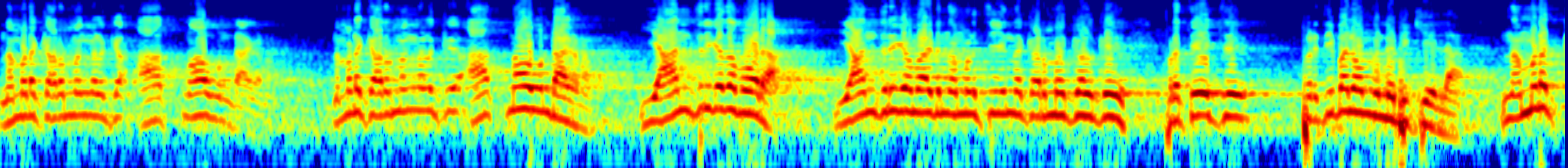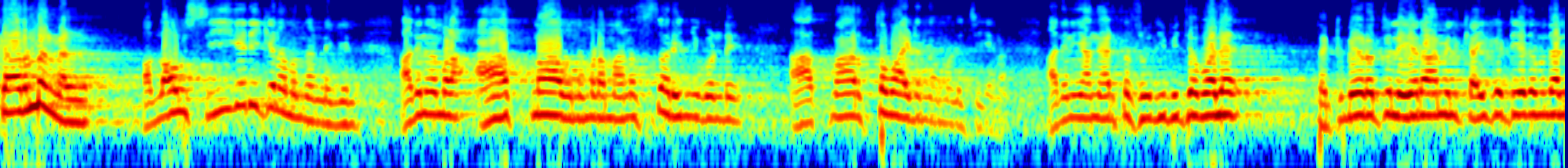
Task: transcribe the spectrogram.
നമ്മുടെ കർമ്മങ്ങൾക്ക് ആത്മാവ് ഉണ്ടാകണം. നമ്മുടെ കർമ്മങ്ങൾക്ക് ആത്മാവ് ഉണ്ടാകണം. യാന്ത്രികത പോരാ. യാന്ത്രികമായിട്ട് നമ്മൾ ചെയ്യുന്ന കർമ്മങ്ങൾക്ക് പ്രത്യേകിച്ച് പ്രതിഫലമൊന്നും ലഭിക്കുകയില്ല. നമ്മുടെ കർമ്മങ്ങൾ അള്ളാഹു സ്വീകരിക്കണമെന്നുണ്ടെങ്കിൽ അതിന് നമ്മൾ ആത്മാവ് നമ്മുടെ മനസ്സറിഞ്ഞുകൊണ്ട് ആത്മാർത്ഥമായിട്ട് നമ്മൾ ചെയ്യണം. അതിന് ഞാൻ നേരത്തെ സൂചിപ്പിച്ച പോലെ തക്ബീറത്തുൽ ഇറാമിൽ കൈകെട്ടിയത് മുതൽ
